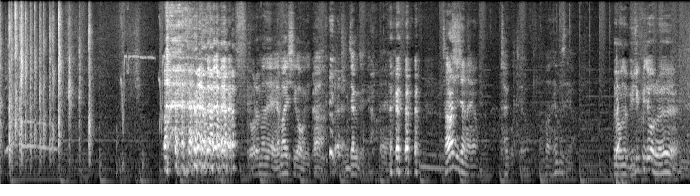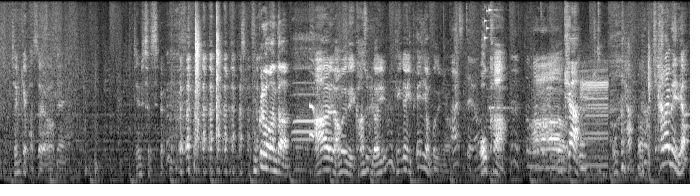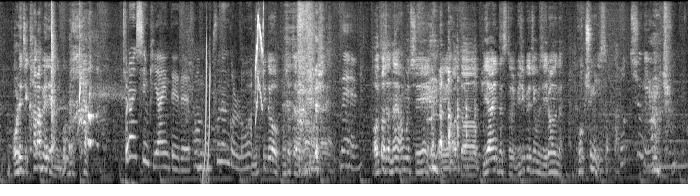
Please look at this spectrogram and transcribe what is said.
오랜만에 MIC가 오니까 긴장되네요 네. 잘하시잖아요. 잘 못해요 한번 해보세요. 네, 오늘 뮤직비디오를 재밌게 봤어요 네. 재밌었어요 부끄러워한다. 아 아무래도 이나 이분 굉장히 팬이었거든요 아 진짜요? 오카 응, 어, 아, 오캬. 오카? 카라멜이야? 오렌지 카라멜이 아니고? 출연씬 비하인드에 대해서 한번 푸는 걸로 뮤직비디오 보셨잖아요 네. 네. 어떠셨나요? 한 분씩 이 어떤 비하인드 스토리 뮤직비디오 찍으면서 이런 고충이 있었다 보충이요?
